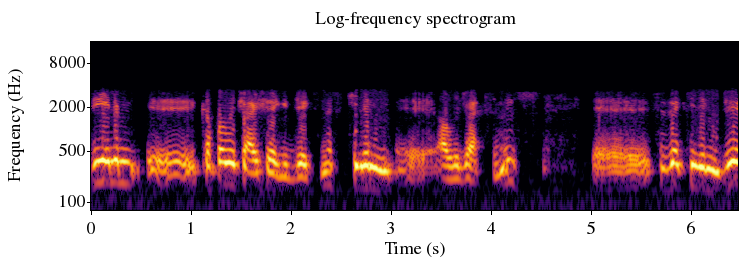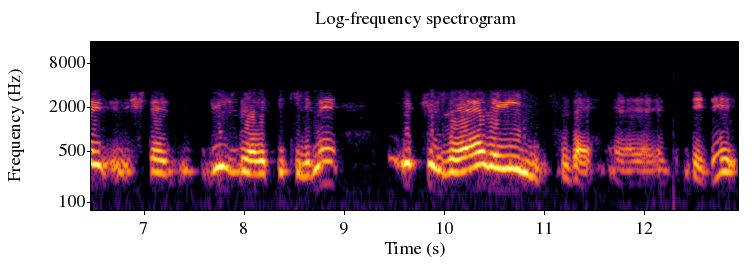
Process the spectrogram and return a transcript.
diyelim e, kapalı çarşıya gideceksiniz, kilim e, alacaksınız. E, size kilimci işte 100 liralık bir kilimi 300 liraya vereyim size e, dedi.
